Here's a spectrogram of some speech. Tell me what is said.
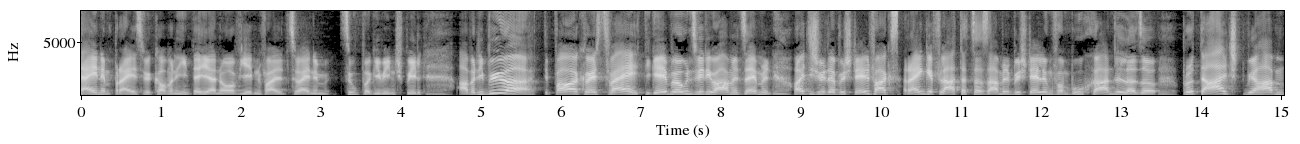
deinen Preis. Wir kommen hinterher noch auf jeden Fall zu einem super Gewinnspiel. Aber die Bücher, die Power Quest 2, die geben bei uns wie die warmen Semmeln. Heute ist wieder Bestellfax reingeflattert zur Sammelbestellung vom Buchhandel. Also brutal. Wir haben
